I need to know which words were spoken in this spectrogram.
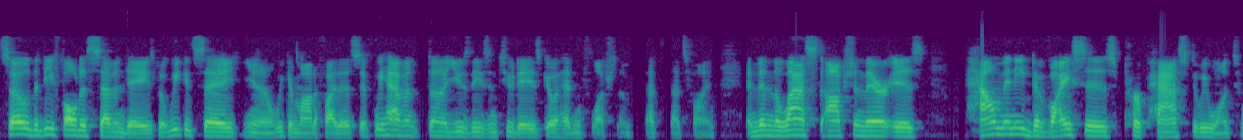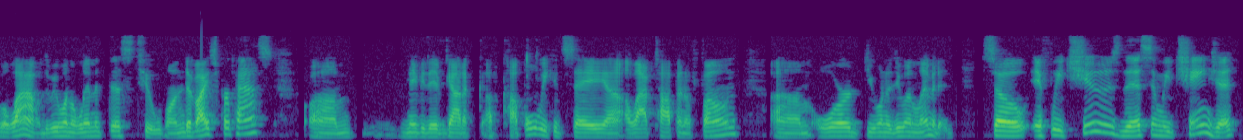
So the default is seven days, but we could say, you know, we can modify this. If we haven't uh, used these in two days, go ahead and flush them. That's that's fine. And then the last option there is how many devices per pass do we want to allow? Do we want to limit this to one device per pass? Um, maybe they've got a, a, couple. We could say uh, a laptop and a phone, um, or do you want to do unlimited? So if we choose this and we change it,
